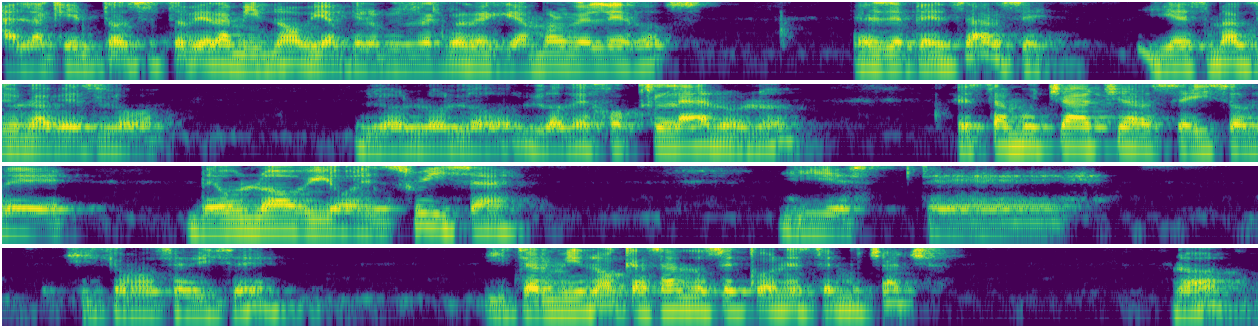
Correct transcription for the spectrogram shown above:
a la que entonces todavía era mi novia, pero pues recuerde que amor de lejos es de pensarse. Y es más de una vez lo, lo, lo, lo, dejo claro, ¿no? Esta muchacha se hizo de, de un novio en Suiza y este, y como se dice, y terminó casándose con este muchacho. ¿no?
